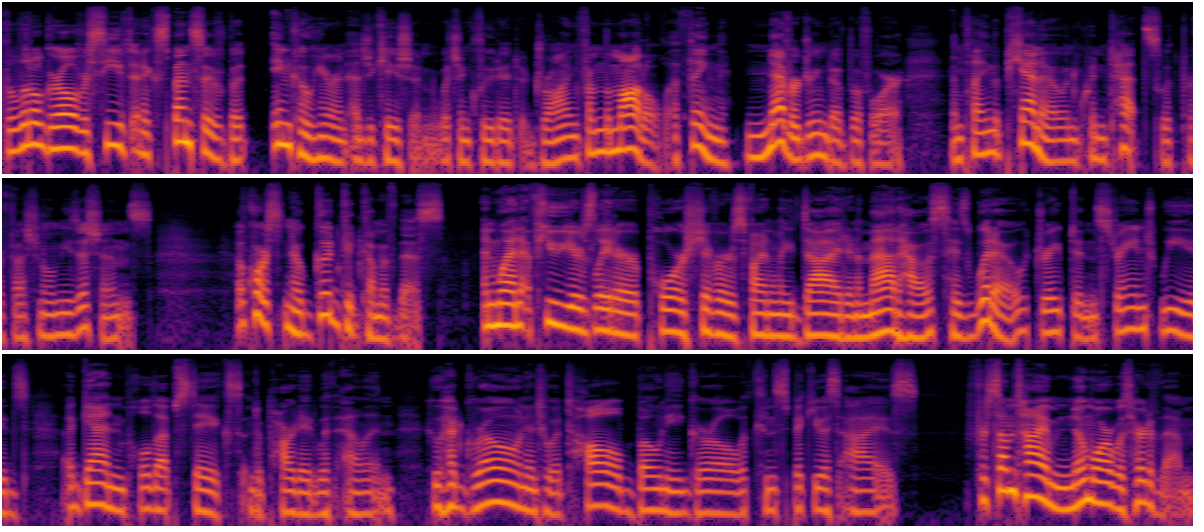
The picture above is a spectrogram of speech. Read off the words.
The little girl received an expensive but incoherent education, which included drawing from the model, a thing never dreamed of before, and playing the piano in quintets with professional musicians. Of course, no good could come of this, and when a few years later poor Chivers finally died in a madhouse, his widow, draped in strange weeds, again pulled up stakes and departed with Ellen, who had grown into a tall, bony girl with conspicuous eyes. For some time, no more was heard of them.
